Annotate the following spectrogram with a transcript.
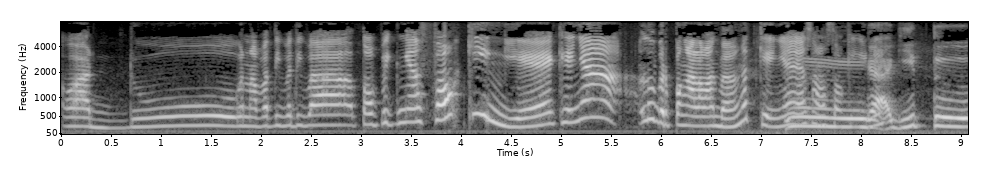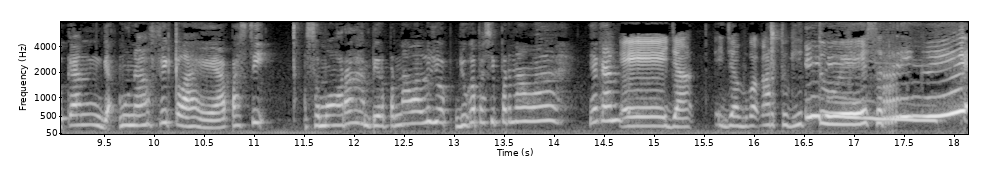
Waduh, kenapa tiba-tiba topiknya stalking ya? Kayaknya lu berpengalaman banget kayaknya ya sama stalking ini. Enggak gitu, kan nggak munafik lah ya. Pasti semua orang hampir pernah lah, lu juga, juga pasti pernah lah. Ya kan? Eh, jangan, eh, jangan buka kartu gitu, weh. Sering, weh.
